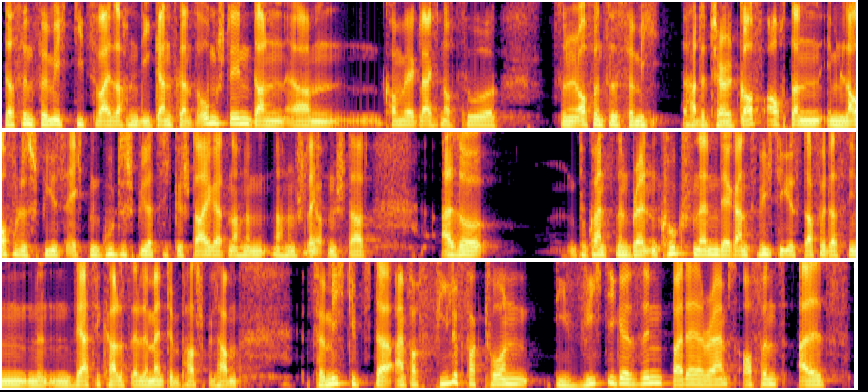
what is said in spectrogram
Das sind für mich die zwei Sachen, die ganz, ganz oben stehen. Dann ähm, kommen wir gleich noch zu, zu den Offenses. Für mich hatte Jared Goff auch dann im Laufe des Spiels echt ein gutes Spiel, hat sich gesteigert nach einem, nach einem schlechten ja. Start. Also du kannst einen Brandon Cooks nennen, der ganz wichtig ist dafür, dass sie ein, ein vertikales Element im Passspiel haben. Für mich gibt es da einfach viele Faktoren, die wichtiger sind bei der Rams Offense, als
